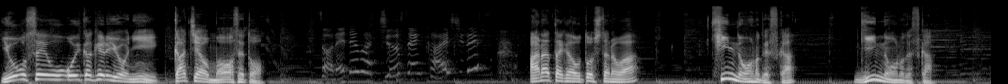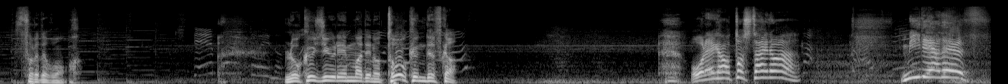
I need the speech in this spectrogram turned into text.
妖精を追いかけるようにガチャを回せと。あなたが落としたのは金のものですか？銀のものですか？それでも 60連までのトークンですか？俺が落としたいのはミディアです。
